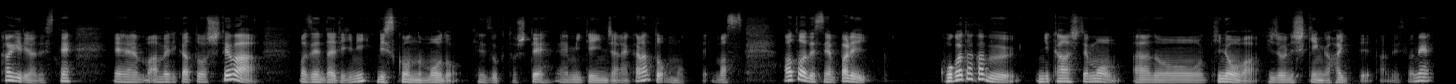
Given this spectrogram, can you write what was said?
限りはですね、えー、アメリカとしては、まあ、全体的にリスクオンのモード継続として見ていいんじゃないかなと思っています。あとはですね、やっぱり小型株に関しても、あの、昨日は非常に資金が入ってたんですよね。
